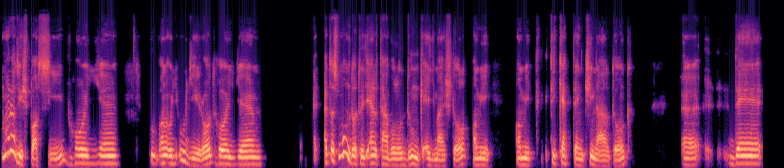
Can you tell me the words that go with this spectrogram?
már az is passzív, hogy valahogy úgy írod, hogy hát azt mondod, hogy eltávolodunk egymástól, ami, amit ti ketten csináltok, de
